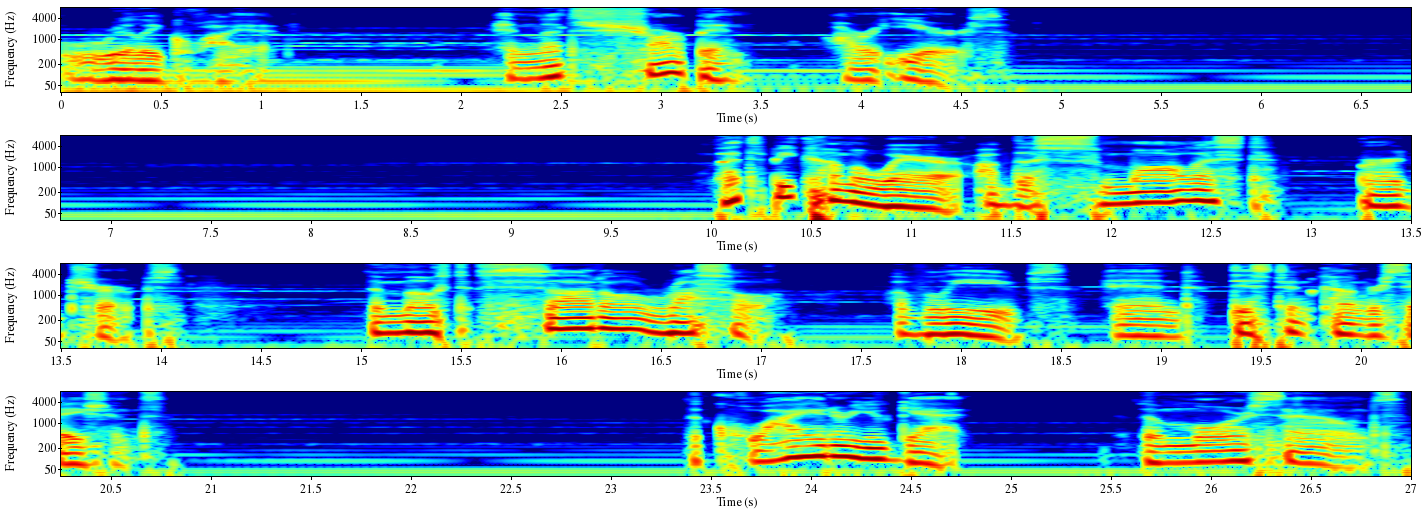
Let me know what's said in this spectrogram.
really quiet and let's sharpen our ears. Let's become aware of the smallest bird chirps, the most subtle rustle of leaves and distant conversations. The quieter you get, the more sounds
